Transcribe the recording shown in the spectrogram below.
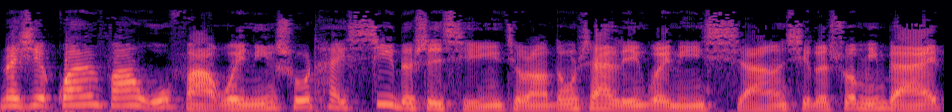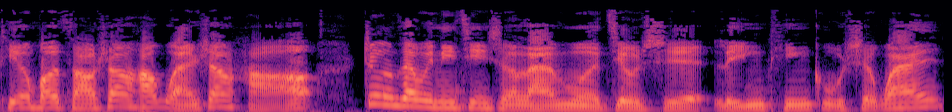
那些官方无法为您说太细的事情，就让东山林为您详细的说明白。天婆早上好，晚上好，正在为您进行的栏目就是聆听故事湾。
